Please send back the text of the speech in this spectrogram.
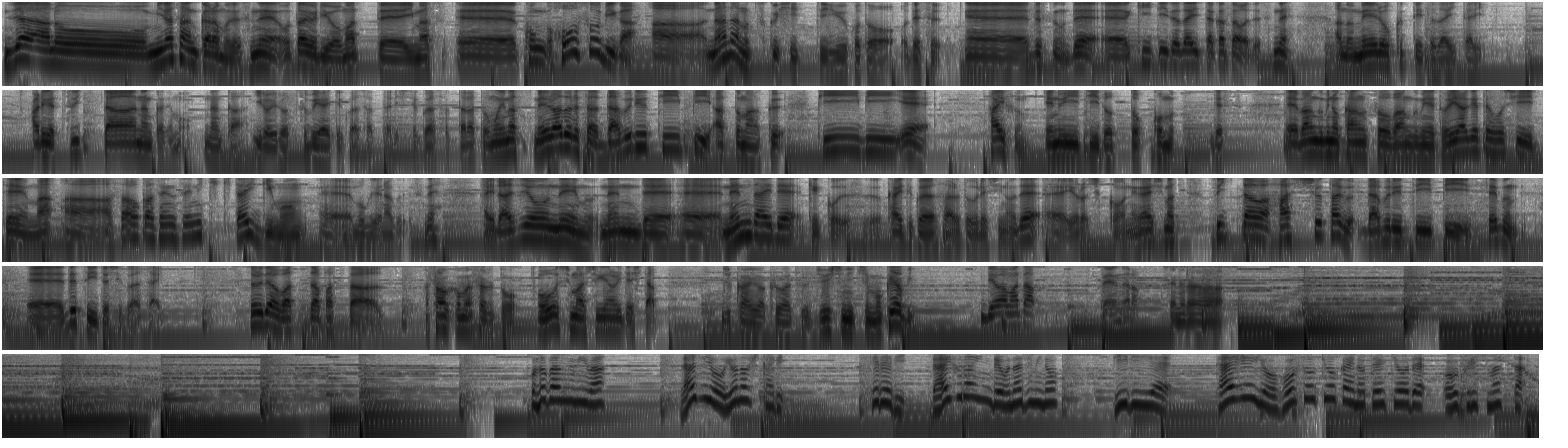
じゃああのーの皆さんからもですねお便りを待っています、えー、今放送日があ7のつく日っていうことです、えー、ですので、えー、聞いていただいた方はですねあのメール送っていただいたりあるいはツイッターなんかでもなんかいろいろつぶやいてくださったりしてくださったらと思います。メールアドレスは wtp.pba-net.com です。えー、番組の感想、番組で取り上げてほしいテーマ、あ浅岡先生に聞きたい疑問、えー、僕じゃなくですね、はい、ラジオネーム、年齢、えー、年代で結構です。書いてくださると嬉しいので、えー、よろしくお願いします。ツイッターは、ハッシュタグ、WTP7、えー、でツイートしてください。それでは、What's the Pastors? 浅岡勝と大島重則でした。次回は9月17日木曜日。ではまた。さよならさよならこの番組はラジオ世の光テレビ「ライフライン」でおなじみの PBA 太平洋放送協会の提供でお送りしました。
